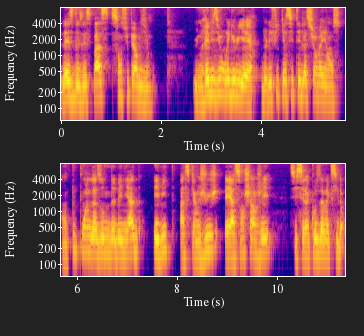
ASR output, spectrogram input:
laissent des espaces sans supervision. Une révision régulière de l'efficacité de la surveillance en tout point de la zone de baignade évite à ce qu'un juge ait à s'en charger si c'est la cause d'un accident.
